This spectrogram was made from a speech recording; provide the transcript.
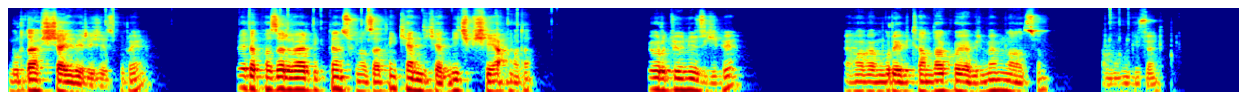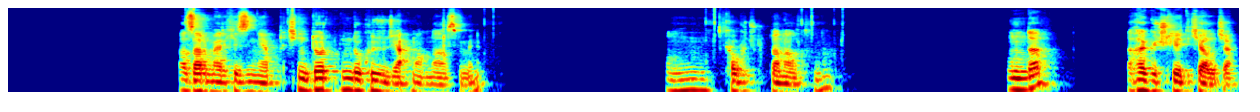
Burada aşağıyı vereceğiz buraya. Buraya da pazar verdikten sonra zaten kendi kendine hiçbir şey yapmadan gördüğünüz gibi ama ben buraya bir tane daha koyabilmem lazım. Tamam güzel. Pazar merkezini yaptık. Şimdi 4900 yapmam lazım benim. Onun kavuçuktan altına. Bunda daha güçlü etki alacağım.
